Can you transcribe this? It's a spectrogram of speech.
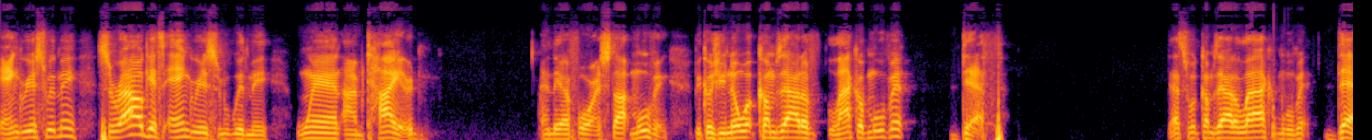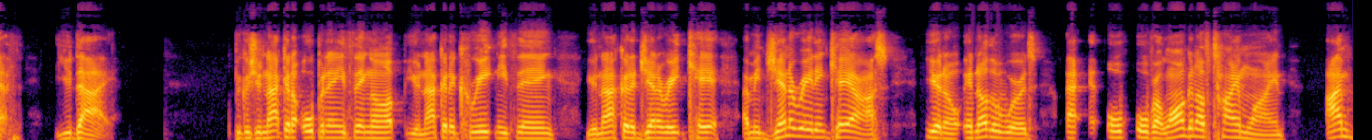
angriest with me? Sorrel gets angriest with me when I'm tired and therefore I stop moving. Because you know what comes out of lack of movement? Death. That's what comes out of lack of movement death. You die. Because you're not going to open anything up. You're not going to create anything. You're not going to generate chaos. I mean, generating chaos, you know, in other words, at, over a long enough timeline, I'm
